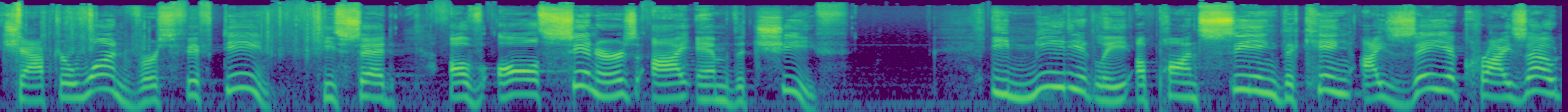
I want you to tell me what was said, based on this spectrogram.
chapter 1, verse 15, he said, Of all sinners, I am the chief. Immediately upon seeing the king, Isaiah cries out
